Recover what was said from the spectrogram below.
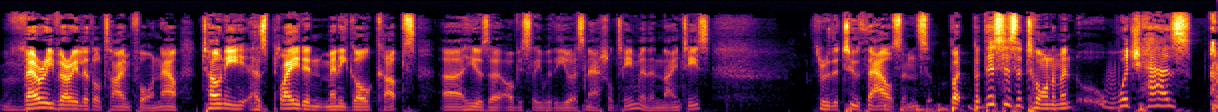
very, very little time for. Now, Tony has played in many Gold Cups. Uh, he was uh, obviously with the U.S. national team in the 90s through the 2000s. But, but this is a tournament which has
